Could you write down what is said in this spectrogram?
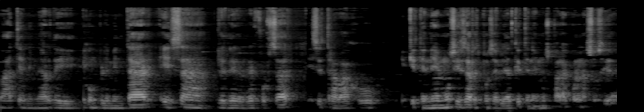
va a terminar de complementar esa, de reforzar ese trabajo que tenemos y esa responsabilidad que tenemos para con la sociedad.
